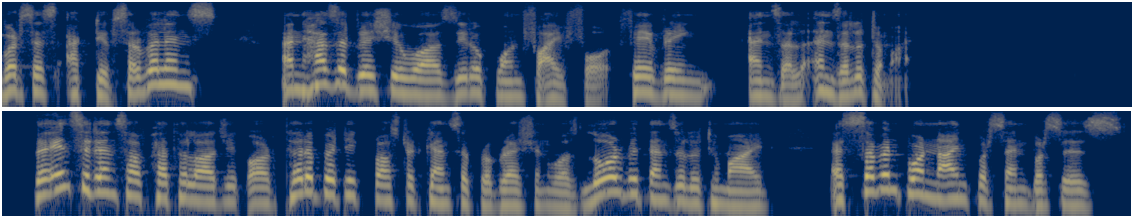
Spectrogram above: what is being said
versus active surveillance, and hazard ratio was 0.54, favoring enzal enzalutamide. The incidence of pathologic or therapeutic prostate cancer progression was lower with enzalutamide at 7.9% versus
